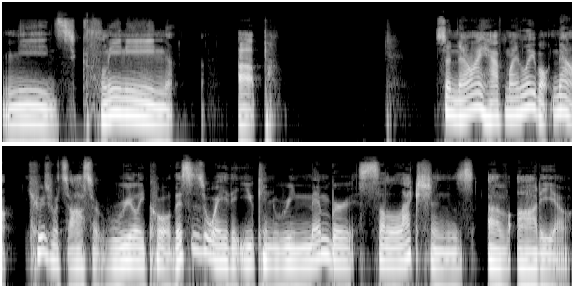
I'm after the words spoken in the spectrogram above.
needs cleaning up. So now I have my label. Now, here's what's also really cool. This is a way that you can remember selections of audio.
